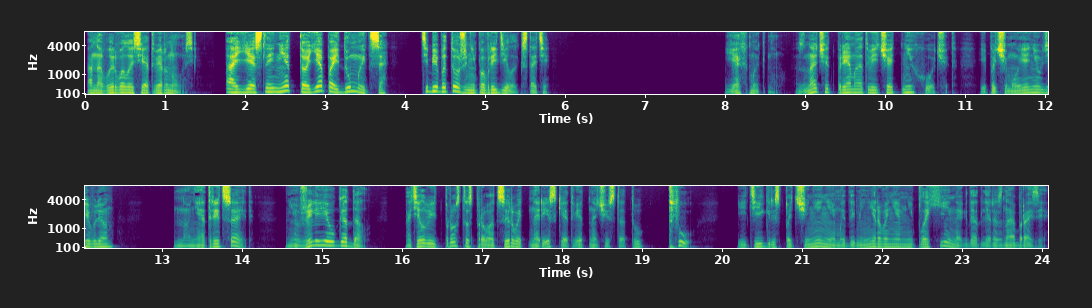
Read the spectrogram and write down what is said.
Она вырвалась и отвернулась. «А если нет, то я пойду мыться. Тебе бы тоже не повредило, кстати». Я хмыкнул. Значит, прямо отвечать не хочет. И почему я не удивлен? Но не отрицает. Неужели я угадал? Хотел ведь просто спровоцировать на резкий ответ на чистоту. Тфу. Эти игры с подчинением и доминированием неплохие иногда для разнообразия.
